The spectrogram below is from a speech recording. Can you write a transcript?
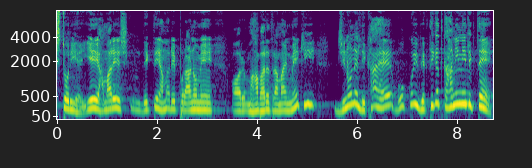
स्टोरी है। ये हमारे, देखते हैं हमारे पुराणों में और महाभारत रामायण में कि जिन्होंने लिखा है, वो कोई व्यक्तिगत कहानी नहीं लिखते हैं।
